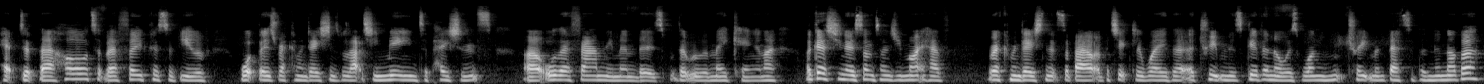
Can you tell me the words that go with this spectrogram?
kept at their heart, at their focus, a view of what those recommendations will actually mean to patients uh, or their family members that we were making. And I, I guess, you know, sometimes you might have a recommendation that's about a particular way that a treatment is given or is one treatment better than another.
